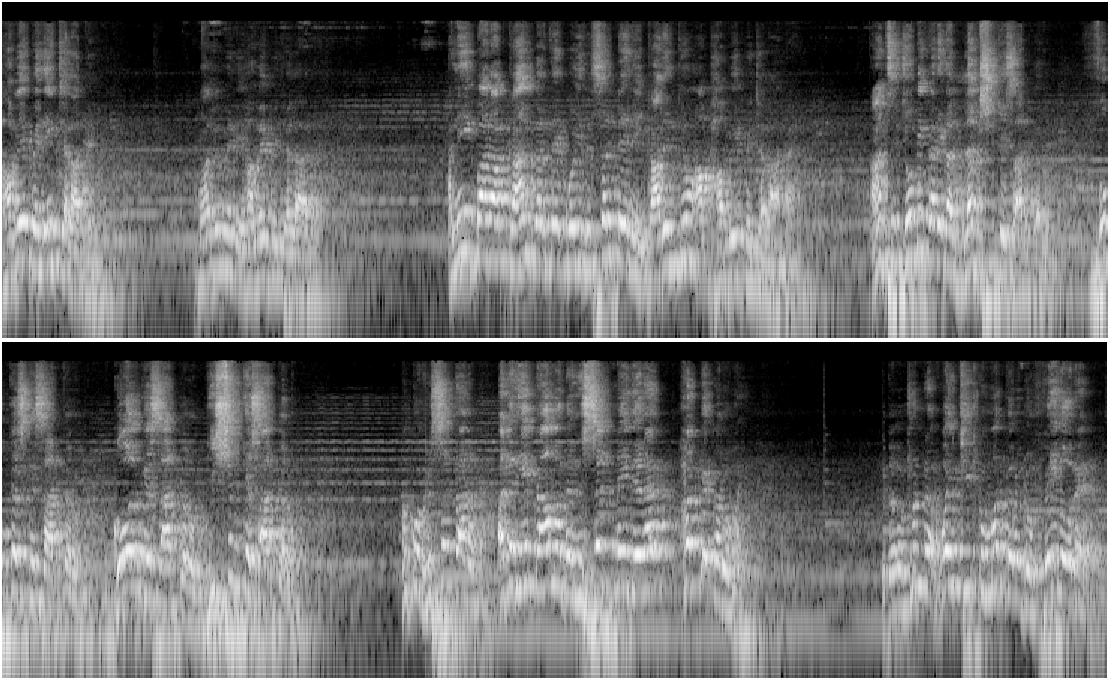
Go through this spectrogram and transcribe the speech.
हवे पे नहीं चलाते। मालूम है नहीं, हवे पे चला रहे अनेक बार आप काम करते, कोई रिज़ल्ट नहीं। कारण क्यों? आप हवे पे चला रहे हैं। आज से जो भी करेगा, लक्ष्य के साथ करो, फोकस के साथ करो, गोल के साथ करो विजन के साथ करो। हमको रिज़ल्ट आना, अगर ये काम अगर रिज़ल्ट नहीं दे रहा है, हट के करो भाई। सुन रहे वही चीज़ को मत करो जो फेल हो रहे हैं।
